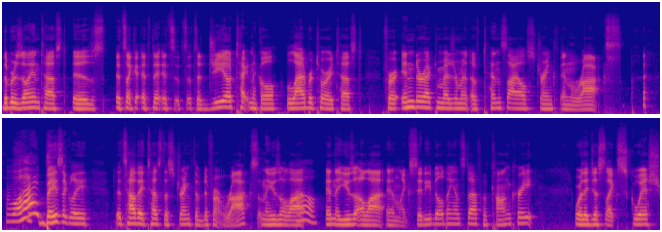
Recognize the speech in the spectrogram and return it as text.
The Brazilian test is it's like a, it's the, it's it's it's a geotechnical laboratory test for indirect measurement of tensile strength in rocks. What? Basically, it's how they test the strength of different rocks, and they use a lot, Oh. and they use it a lot in like city building and stuff with concrete, where they just like squish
